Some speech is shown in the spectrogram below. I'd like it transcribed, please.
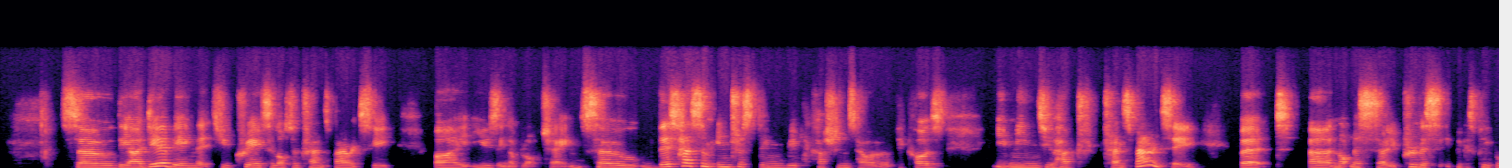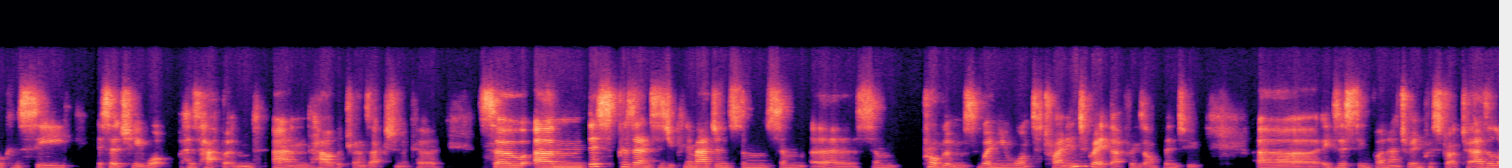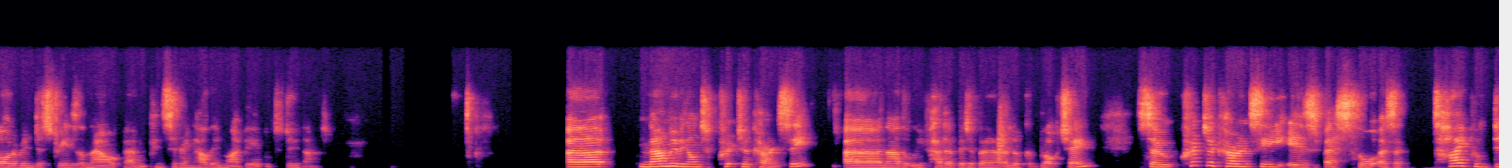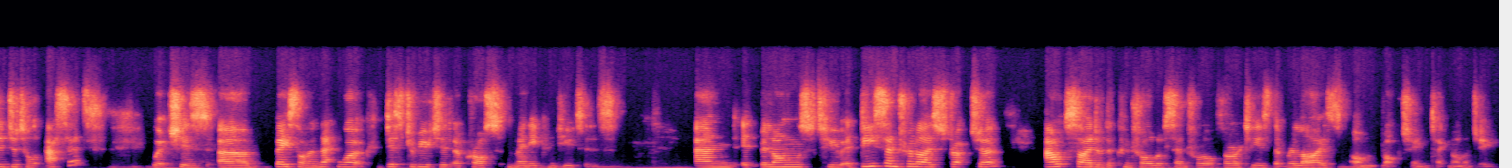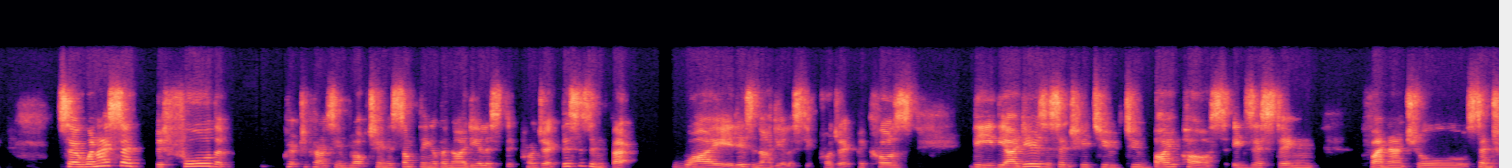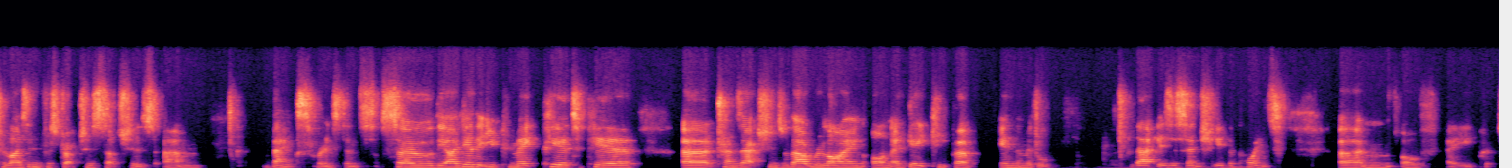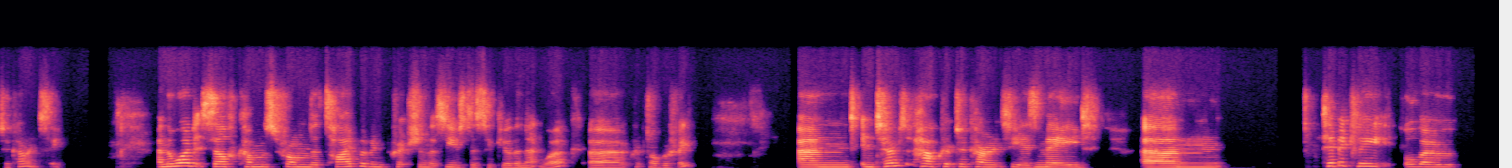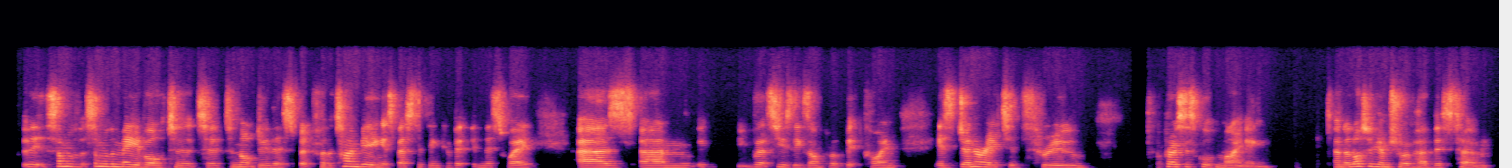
So the idea being that you create a lot of transparency by using a blockchain. So this has some interesting repercussions, however, because it means you have tr transparency, but uh, not necessarily privacy, because people can see essentially what has happened and how the transaction occurred. So um, this presents, as you can imagine, some some uh, some problems when you want to try and integrate that, for example, into uh, existing financial infrastructure, as a lot of industries are now um, considering how they might be able to do that. Uh, now moving on to cryptocurrency, uh, now that we've had a bit of a, a, look at blockchain. So cryptocurrency is best thought as a type of digital asset, which is uh, based on a network distributed across many computers. And it belongs to a decentralized structure outside of the control of central authorities that relies on blockchain technology. So when I said before that cryptocurrency and blockchain is something of an idealistic project, this is in fact why it is an idealistic project because the, the idea is essentially to, to bypass existing financial centralized infrastructures such as um, banks, for instance. So the idea that you can make peer-to-peer -peer, uh, transactions without relying on a gatekeeper in the middle. That is essentially the point um, of a cryptocurrency. And the word itself comes from the type of encryption that's used to secure the network, uh, cryptography. And in terms of how cryptocurrency is made, um, typically, although some of, some of them may evolve to, to, to, not do this, but for the time being, it's best to think of it in this way as, um, let's use the example of Bitcoin, is generated through a process called mining. And a lot of you, I'm sure, have heard this term.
